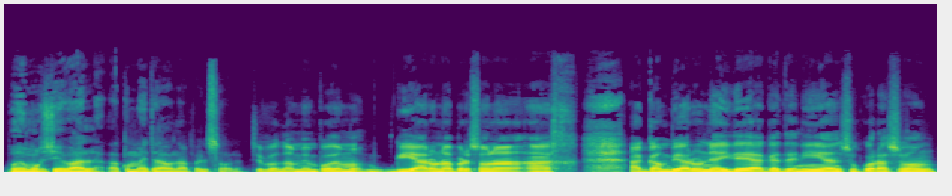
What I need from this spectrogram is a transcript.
podemos llevar a cometer a una persona. Sí, pero también podemos guiar a una persona a, a cambiar una idea que tenía en su corazón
